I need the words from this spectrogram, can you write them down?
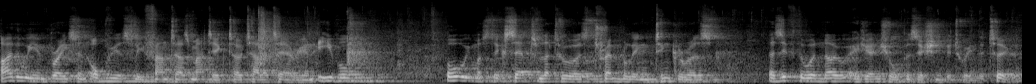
Either we embrace an obviously phantasmatic totalitarian evil or we must accept Latour's trembling tinkerers as if there were no agential position between the two.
